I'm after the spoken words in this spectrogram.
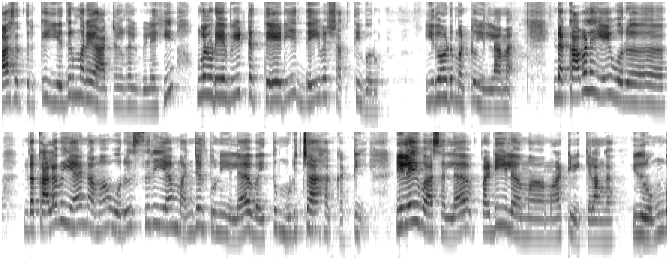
வாசத்திற்கு எதிர்மறை ஆற்றல்கள் விலகி உங்களுடைய வீட்டை தேடி தெய்வ சக்தி வரும். இதோடு மட்டும் இல்லாமல் இந்த கவலையை ஒரு இந்த கலவையை நம்ம ஒரு சிறிய மஞ்சள் துணியில் வைத்து முடிச்சாக கட்டி நிலைவாசலில் படியில் மா மாட்டி வைக்கலாங்க. இது ரொம்ப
